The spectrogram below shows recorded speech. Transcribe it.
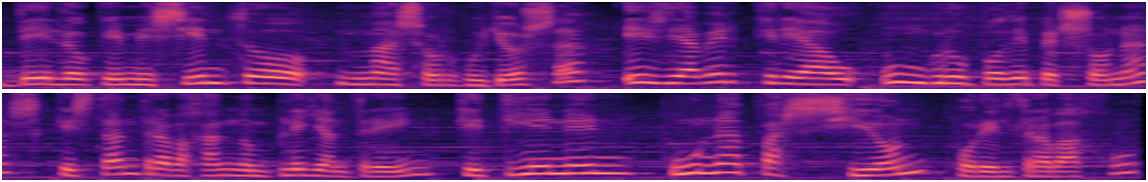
de lo que me siento más orgullosa es de haber creado un grupo de personas que están trabajando en Play and Train, que tienen una pasión por el trabajo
